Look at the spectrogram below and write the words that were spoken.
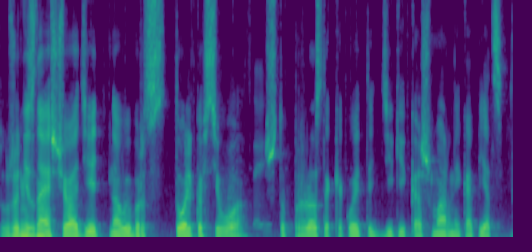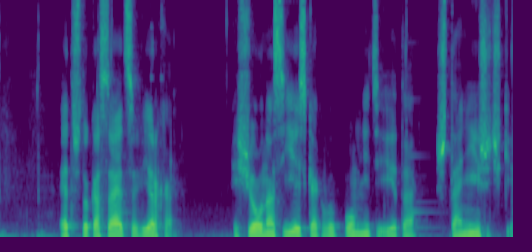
уже не знаешь, что одеть. На выбор столько всего, что просто какой-то дикий кошмарный капец. Это что касается верха. Еще у нас есть, как вы помните, это штанишечки.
